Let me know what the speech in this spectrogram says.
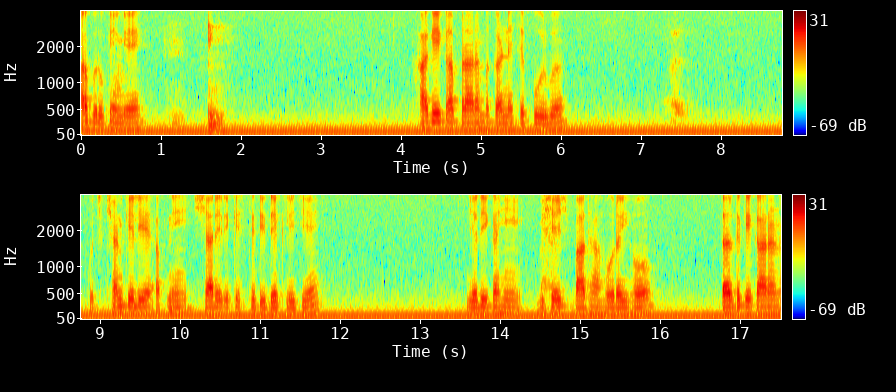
अब रुकेंगे। आगे का प्रारंभ करने से पूर्व कुछ क्षण के लिए अपनी शारीरिक स्थिति देख लीजिए। यदि कहीं विशेष बाधा हो रही हो, दर्द के कारण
